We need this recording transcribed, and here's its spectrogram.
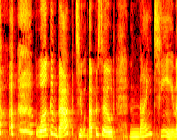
welcome back to episode 19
